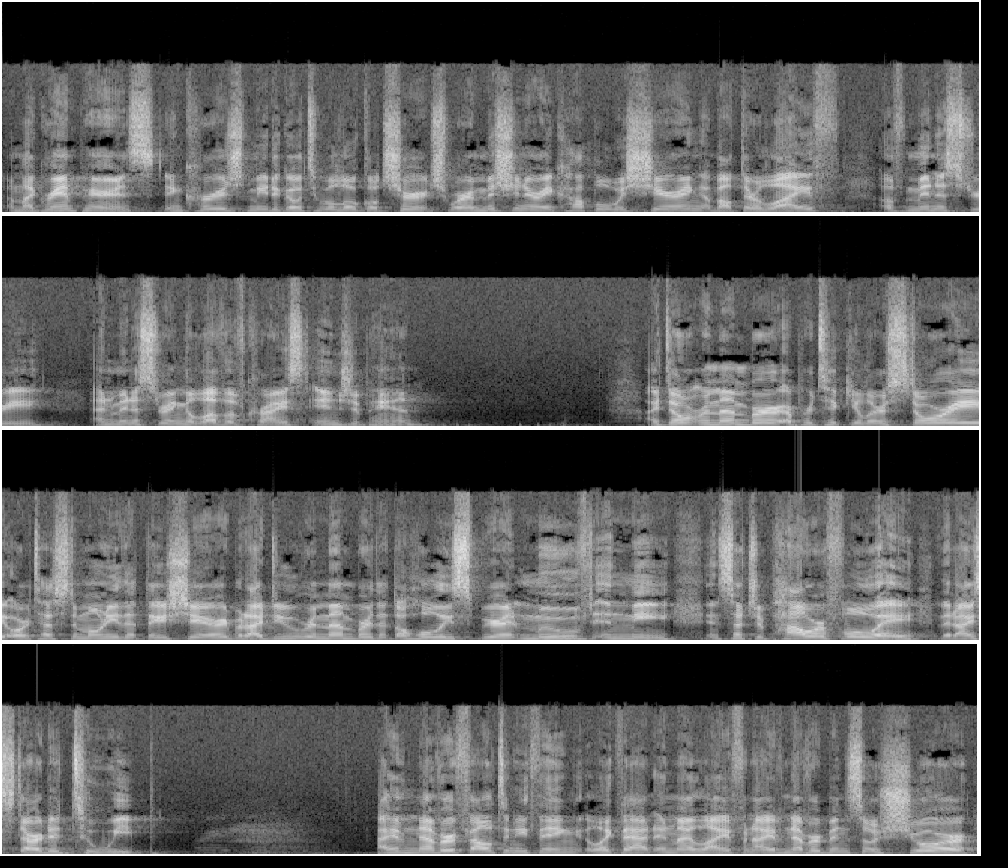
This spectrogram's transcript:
uh, my grandparents encouraged me to go to a local church where a missionary couple was sharing about their life of ministry and ministering the love of Christ in Japan. I don't remember a particular story or testimony that they shared, but I do remember that the Holy Spirit moved in me in such a powerful way that I started to weep. I have never felt anything like that in my life, and I have never been so sure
